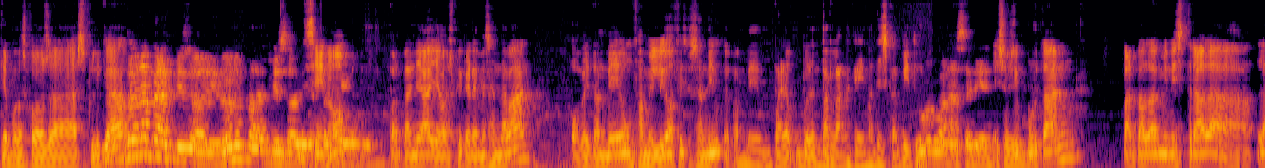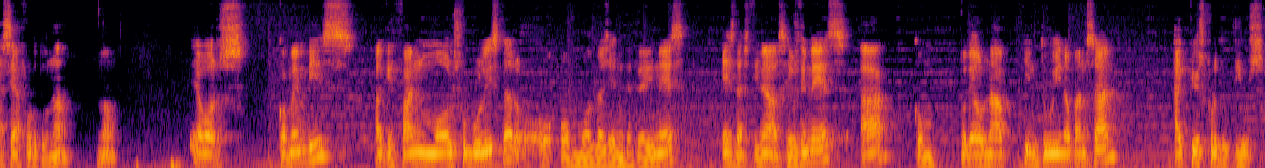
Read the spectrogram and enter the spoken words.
té moltes coses a explicar. Dona per episodi, dona per episodi. Sí, no? Per tant, ja, ja ho explicaré més endavant. O bé també un family office, que se'n diu, que també podem parlar en aquell mateix capítol. Molt bona sèrie. Això és important per tal d'administrar la, la seva fortuna, no? Llavors, com hem vist, el que fan molts futbolistes o, o molta gent que té diners és destinar els seus diners a, com podeu anar intuint o pensant, actius productius.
